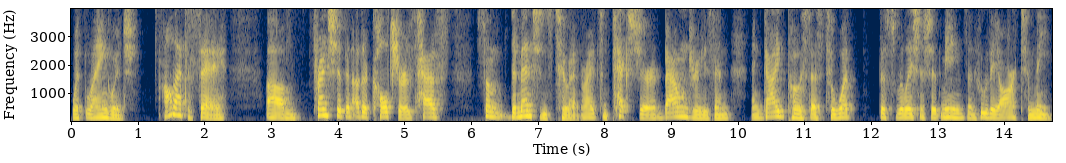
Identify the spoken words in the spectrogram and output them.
with language. All that to say, um, friendship in other cultures has some dimensions to it, right? Some texture, boundaries, and and guideposts as to what this relationship means and who they are to me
